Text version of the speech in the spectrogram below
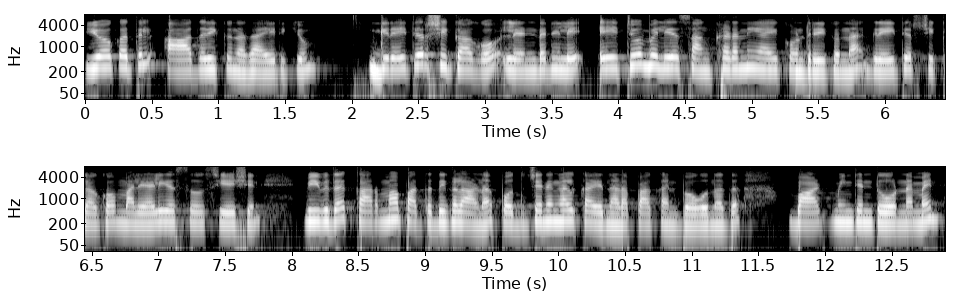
യോഗത്തിൽ ആദരിക്കുന്നതായിരിക്കും. ഗ്രേറ്റർ ഷിക്കാഗോ ലണ്ടനിലെ ഏറ്റവും വലിയ സംഘടനയായി കൊണ്ടിരിക്കുന്ന ഗ്രേറ്റർ ഷിക്കാഗോ മലയാളി അസോസിയേഷൻ വിവിധ കർമ്മ പദ്ധതികളാണ് പൊതുജനങ്ങൾക്കായി നടപ്പാക്കാൻ പോകുന്നത്. Badminton tournament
